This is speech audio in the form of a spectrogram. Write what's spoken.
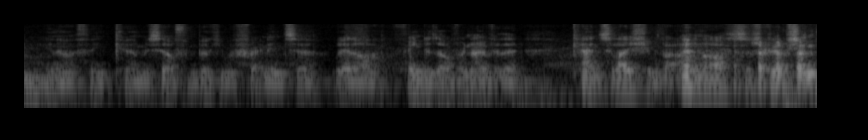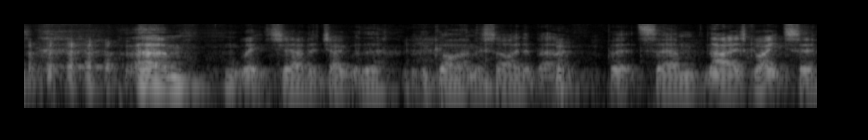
Mm. You know, I think uh, myself and Bookie were threatening to we had our fingers hovering over the cancellation button on our subscriptions, um, which I had a joke with the with guy on the side about. But um, no, it's great to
